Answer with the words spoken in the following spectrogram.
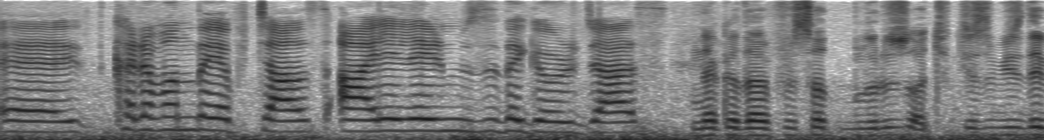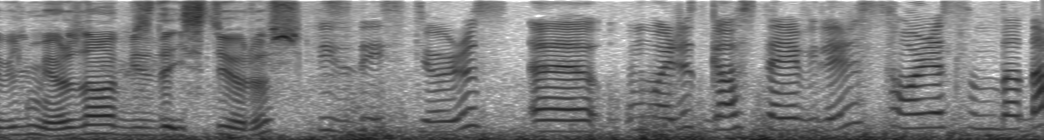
Ee, karavanı da yapacağız, ailelerimizi de göreceğiz. Ne kadar fırsat buluruz açıkçası biz de bilmiyoruz ama biz de istiyoruz. Biz de istiyoruz. Ee, umarız gösterebiliriz. Sonrasında da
